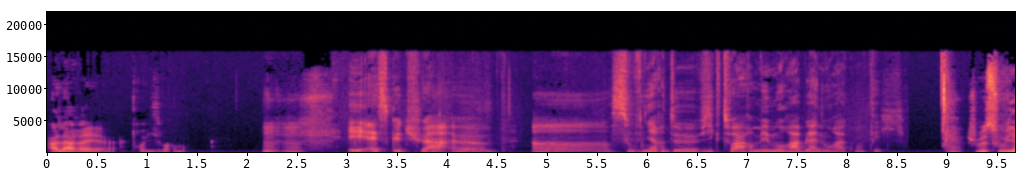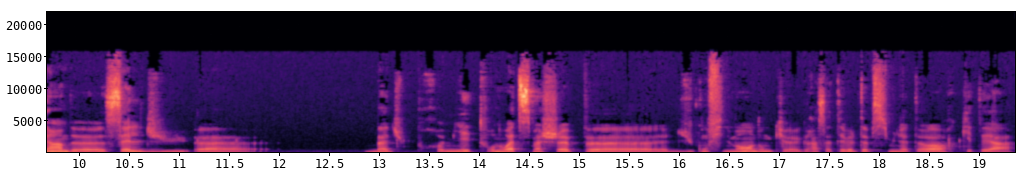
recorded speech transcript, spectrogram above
à l'arrêt euh, provisoirement. Mm, mm. Et est-ce que tu as euh, un souvenir de victoire mémorable à nous raconter? Je me souviens de celle du euh, bah du premier tournoi de Smash Up euh, du confinement, donc euh, grâce à Tabletop Simulator, qui était à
